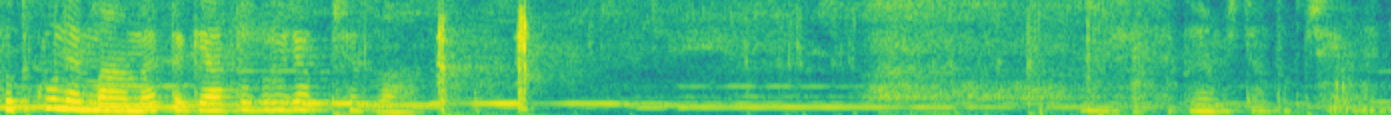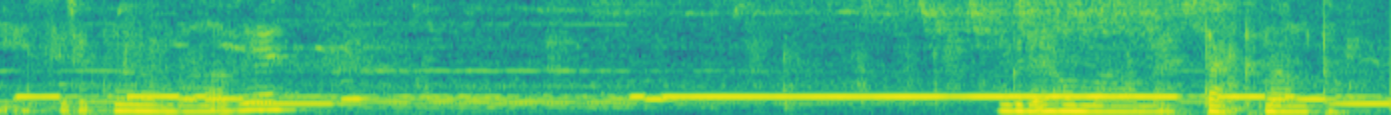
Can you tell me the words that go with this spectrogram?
Fotku nemáme, tak já to budu dělat přes vás. Já si podívám ještě na to příjmení, si řeknu jenom v hlavě. Kde ho máme? Tak, mám to.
